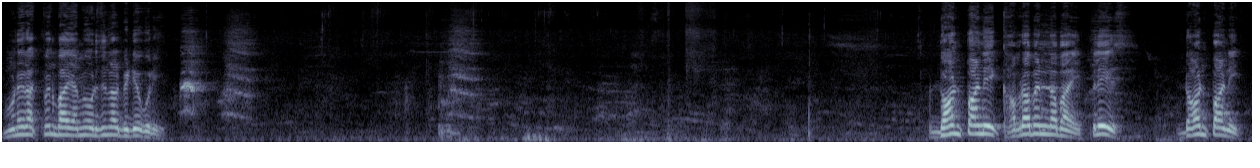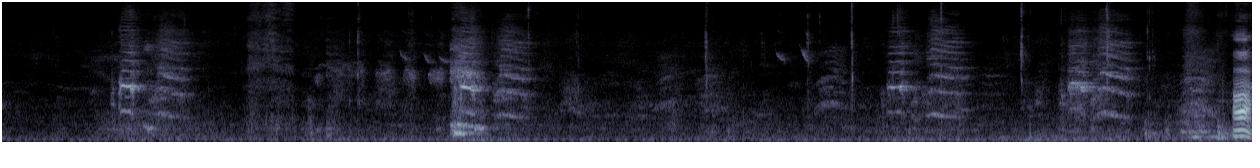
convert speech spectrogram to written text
মনে রাখবেন ভাই, আমি অরিজিনাল ভিডিও করি। ডন্ট পানিক ঘাবড়াবেন না ভাই প্লিজ ডন্ট পানিক হ্যাঁ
